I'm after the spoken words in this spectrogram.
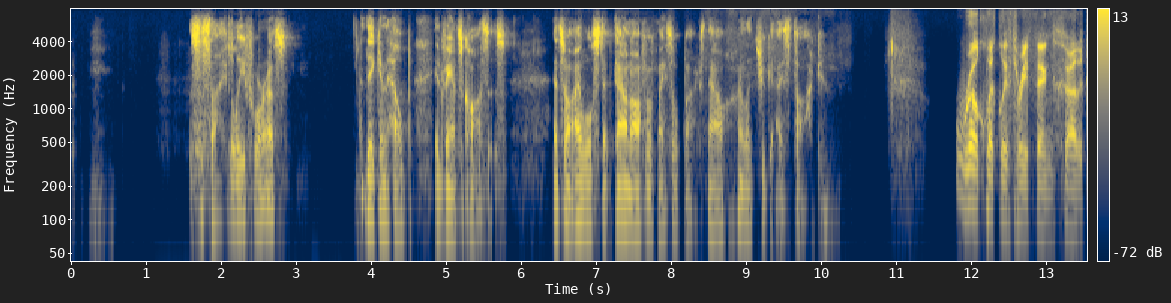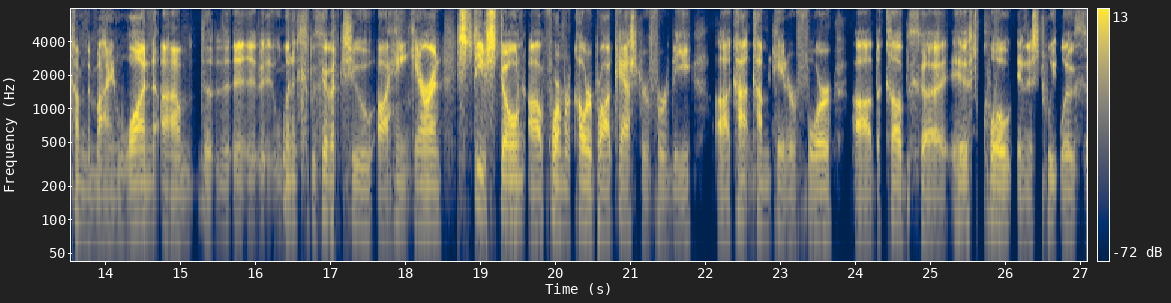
societally for us. They can help advance causes. And so I will step down off of my soapbox now and let you guys talk. Real quickly, three things uh, that come to mind. One, um, the, the, when it's specific to uh, Hank Aaron, Steve Stone, uh, former color broadcaster for the uh, commentator for uh, the Cubs, uh, his quote in his tweet was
